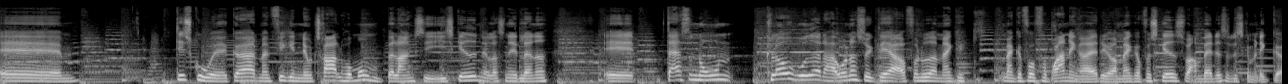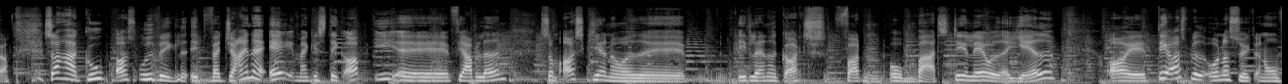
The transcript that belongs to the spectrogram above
Øh, det skulle øh, gøre, at man fik en neutral hormonbalance i, i skeden eller sådan et eller andet. Øh, der er så nogle kloge hoveder, der har undersøgt det her og fundet ud af, at man kan, man kan få forbrændinger af det, og man kan få skedesvarm af det, så det skal man ikke gøre. Så har Goop også udviklet et vagina A, man kan stikke op i øh, fjerbeladen, som også giver noget, øh, et eller andet godt for den, åbenbart. Det er lavet af jade, og øh, det er også blevet undersøgt af nogle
